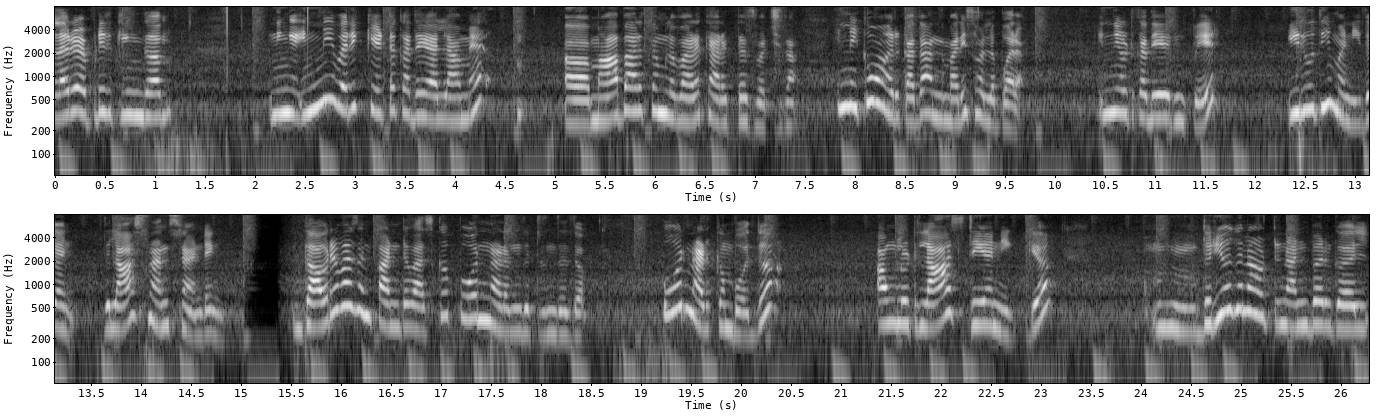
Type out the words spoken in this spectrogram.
எல்லோரும் எப்படி இருக்கீங்க? நீங்கள் இன்னி வரை கேட்ட கதை எல்லாமே மகாபாரதமில் வர கேரக்டர்ஸ் வச்சு தான் இன்றைக்கும் ஒரு கதை அந்த மாதிரி சொல்ல போகிறேன் இன்னொரு கதையின் பேர் இறுதி மனிதன் the last man standing Kauravas and பாண்டவாஸ்க்கு போர் நடந்துட்டு இருந்தது. போர் நடக்கும்போது அவங்களோட லாஸ்ட் டே அன்னைக்கு துரியோதனாவோட நண்பர்கள்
